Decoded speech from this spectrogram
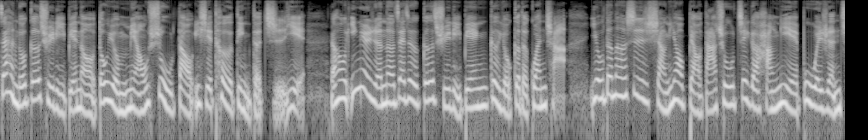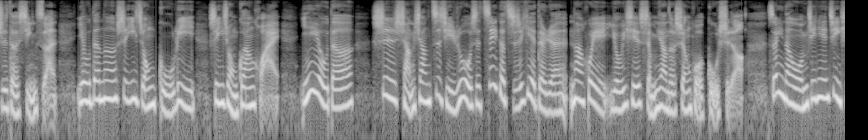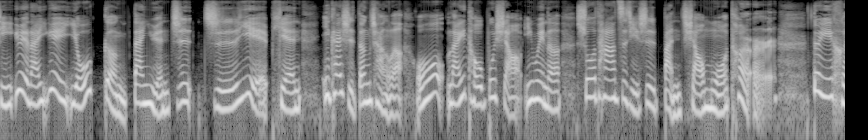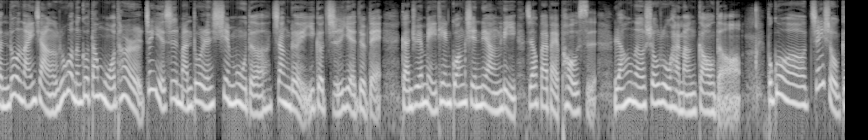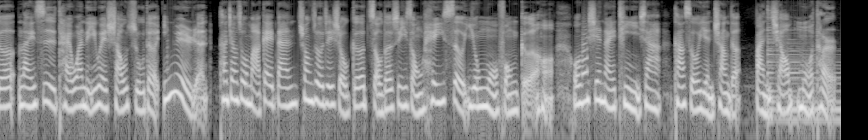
在很多歌曲里边呢，都有描述到一些特定的职业，然后音乐人呢，在这个歌曲里边各有各的观察，有的呢是想要表达出这个行业不为人知的辛酸，有的呢是一种鼓励，是一种关怀，也有的。是想象自己如果是这个职业的人，那会有一些什么样的生活故事哦？所以呢，我们今天进行越来越有梗单元之职业篇，一开始登场了哦，来头不小，因为呢，说他自己是板桥模特儿。对于很多人来讲，如果能够当模特儿，这也是蛮多人羡慕的这样的一个职业，对不对？感觉每天光鲜亮丽，只要摆摆 pose，然后呢，收入还蛮高的哦。不过这首歌来自台湾的一位少族的音乐人，他叫做马盖丹，创作这首歌走的是一种黑色幽默风格哈。我们先来听一下他所演唱的《板桥模特儿》。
